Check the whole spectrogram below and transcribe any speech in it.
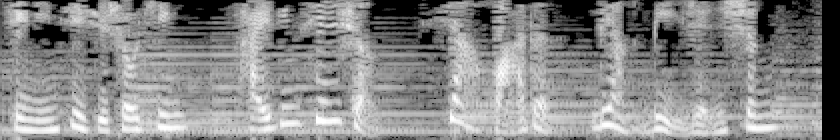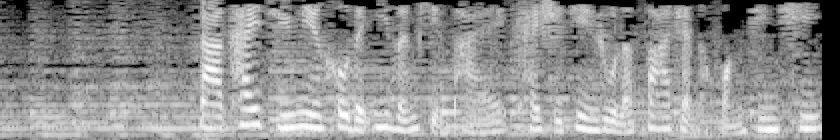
请您继续收听财经先生。夏华的靓丽人生，打开局面后的伊文品牌开始进入了发展的黄金期，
